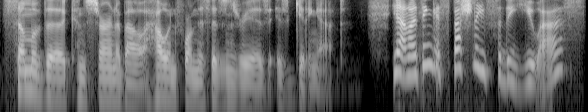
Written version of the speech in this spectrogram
some of the concern about how informed the citizenry is is getting at. Yeah, and I think especially for the US,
